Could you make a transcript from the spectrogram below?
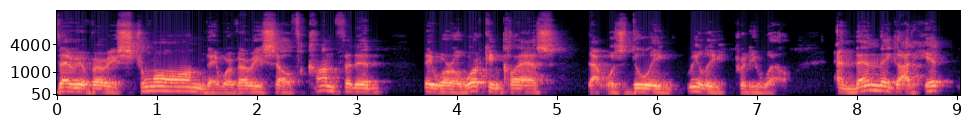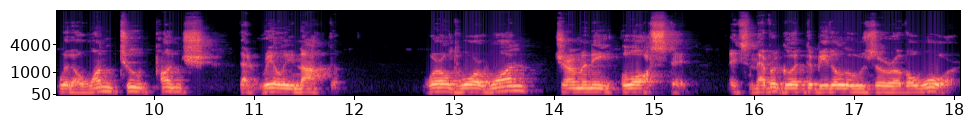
they were very strong. They were very self confident. They were a working class that was doing really pretty well. And then they got hit with a one two punch that really knocked them. World War I, Germany lost it. It's never good to be the loser of a war.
